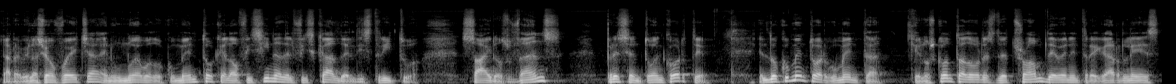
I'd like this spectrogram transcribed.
La revelación fue hecha en un nuevo documento que la oficina del fiscal del distrito, Cyrus Vance, presentó en corte. El documento argumenta que los contadores de Trump deben entregarles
